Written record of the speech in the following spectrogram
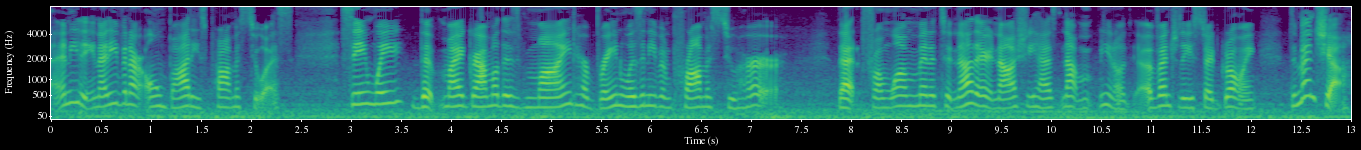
anything, not even our own bodies promised to us. Same way that my grandmother's mind, her brain wasn't even promised to her. That from one minute to another, now she has not, you know, eventually started growing dementia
